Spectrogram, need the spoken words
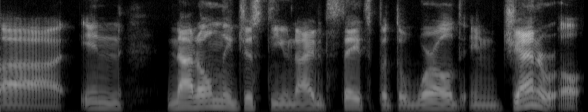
uh, in not only just the United States, but the world in general.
